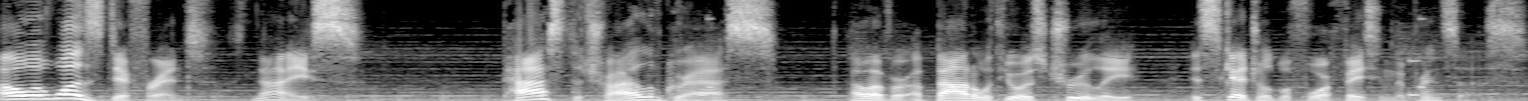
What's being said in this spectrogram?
Oh, it was different. Nice. Past the trial of grass. However, a battle with yours truly is scheduled before facing the princess.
